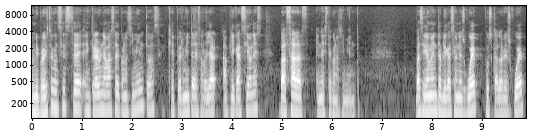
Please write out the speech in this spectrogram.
mi proyecto consiste en crear una base de conocimientos que permita desarrollar aplicaciones basadas en este conocimiento. Básicamente aplicaciones web, buscadores web,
